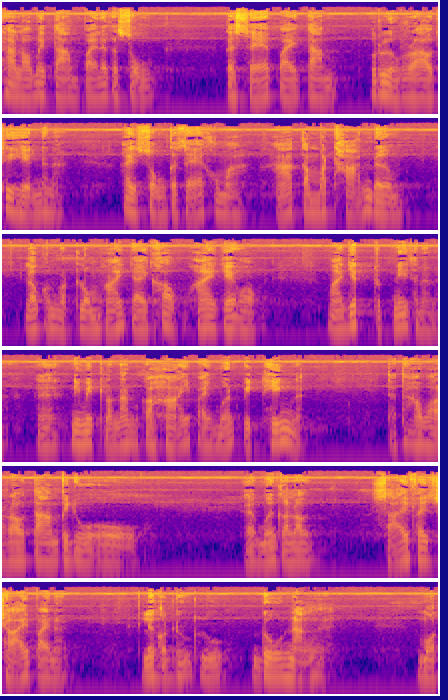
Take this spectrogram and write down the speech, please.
ถ้าเราไม่ตามไปแล้วก็ส่ง กระแสไปตามเรื่องราวที่เห็นนั่นนะให้ส่งกระแสเข้ามา หากรรมฐานเดิม เรากำหนดลมหายใจเข้าหายใจออก มายึดจุดนี้เท่านั้นนิมิตเหล่านั้นมันก็หายไปเหมือนปิดทิ้งนะแต่ถ้าว่าเราตามไปดูโอ้เหมือนกับเราสายไฟฉายไปนะหรือก็ดูดูดูหนัง หมด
